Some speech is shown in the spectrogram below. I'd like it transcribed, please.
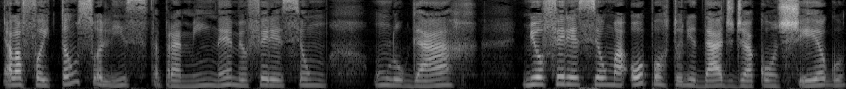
ela foi tão solícita para mim, né? Me ofereceu um, um lugar, me ofereceu uma oportunidade de aconchego.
